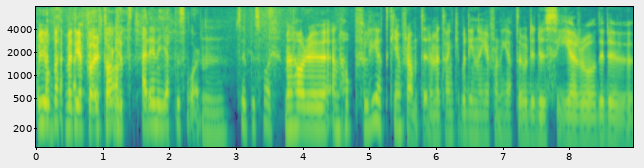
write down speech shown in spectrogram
Och jobbat med det företaget. Ja, den är jättesvår. Mm. Supersvår. Men har du en hoppfullhet kring framtiden med tanke på dina erfarenheter och det du ser och det du...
